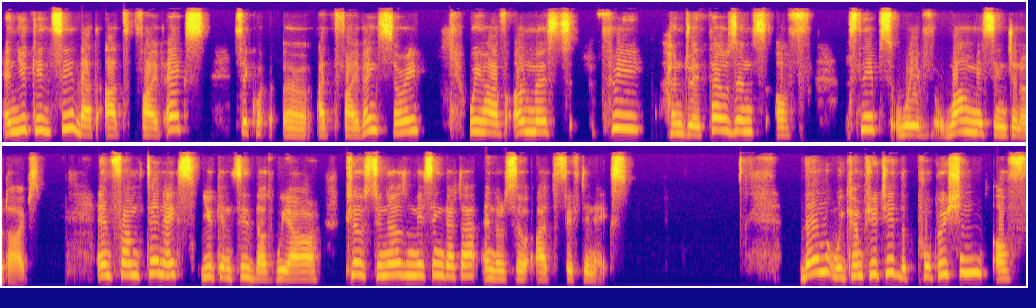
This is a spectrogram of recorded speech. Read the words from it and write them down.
And you can see that at 5x, uh, at 5x, sorry, we have almost 300,000 of SNPs with one missing genotypes. And from 10x, you can see that we are close to no missing data and also at 15x. Then we computed the proportion of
